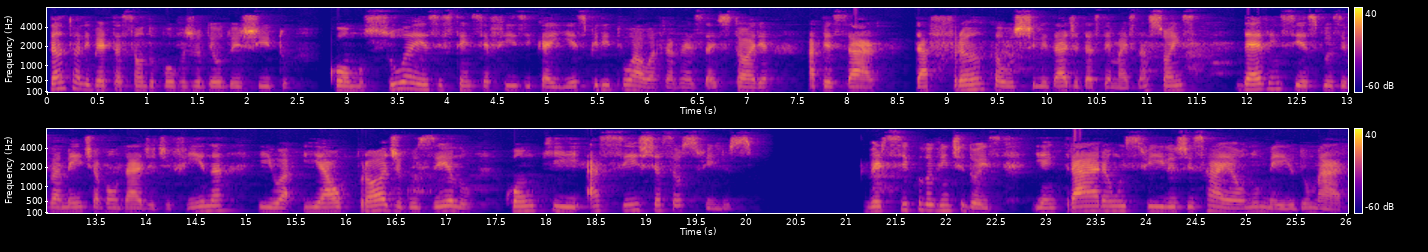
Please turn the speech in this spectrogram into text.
Tanto a libertação do povo judeu do Egito, como sua existência física e espiritual através da história, apesar da franca hostilidade das demais nações devem-se exclusivamente à bondade divina e ao pródigo zelo com que assiste a seus filhos. Versículo 22: E entraram os filhos de Israel no meio do mar.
